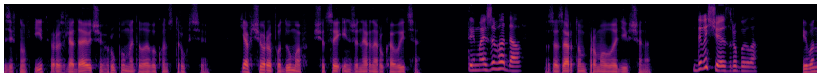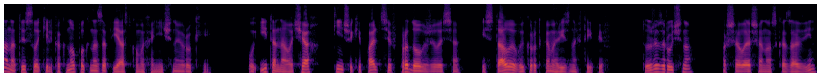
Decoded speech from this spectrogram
зітхнув Іт, розглядаючи групу металеву конструкцію. Я вчора подумав, що це інженерна рукавиця, Ти майже вгадав. з азартом промовила дівчина, Дивись, що я зробила. і вона натисла кілька кнопок на зап'ястку механічної руки. У Іта на очах кінчики пальців продовжилися і стали викрутками різних типів. Дуже зручно, ошелешено сказав він,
